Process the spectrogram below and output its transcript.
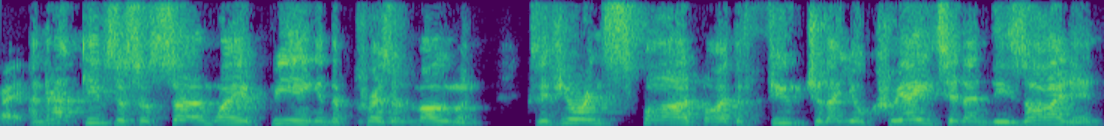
Right. And that gives us a certain way of being in the present moment. Because if you're inspired by the future that you're creating and designing,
